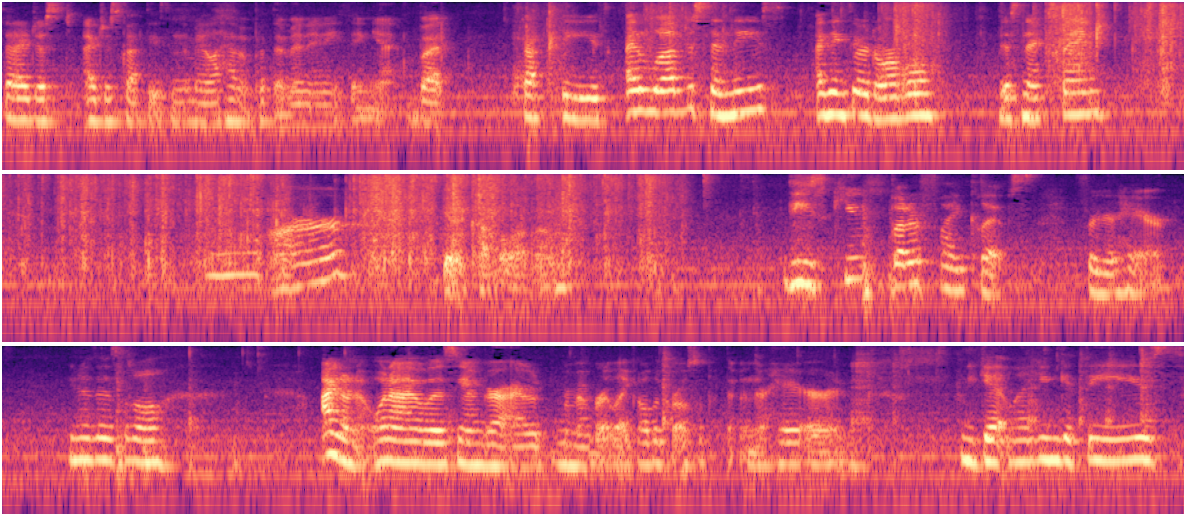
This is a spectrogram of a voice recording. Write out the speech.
that I just, I just got these in the mail. I haven't put them in anything yet, but got these. I love to send these. I think they're adorable. This next thing are, let's get a couple of them these cute butterfly clips for your hair. You know those little, I don't know, when I was younger I remember like all the girls would put them in their hair and you get like, you can get these,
